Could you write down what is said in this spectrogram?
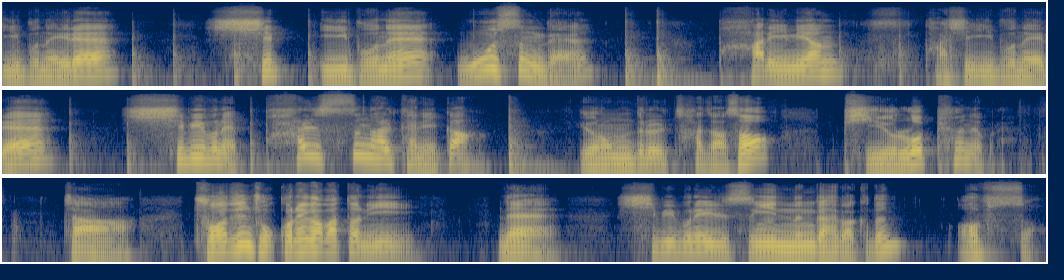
2분의 1에 12분의 5승 대 8이면 다시 2분의 1에 12분의 8승 할 테니까 요놈들을 찾아서 비율로 표현해 버려요 자 주어진 조건에 가봤더니 네 12분의 1승이 있는가 해봤거든? 없어.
